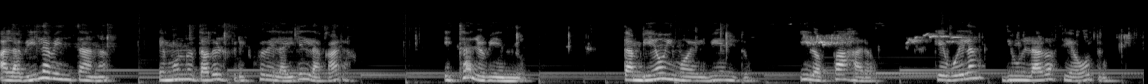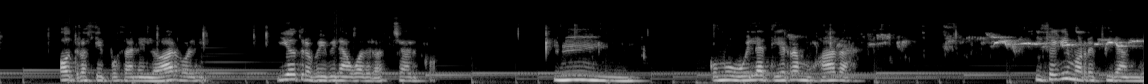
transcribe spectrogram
Al abrir la ventana, hemos notado el fresco del aire en la cara. Está lloviendo. También oímos el viento y los pájaros que vuelan de un lado hacia otro. Otros se posan en los árboles y otros beben agua de los charcos. Mmm, cómo huele a tierra mojada. Y seguimos respirando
